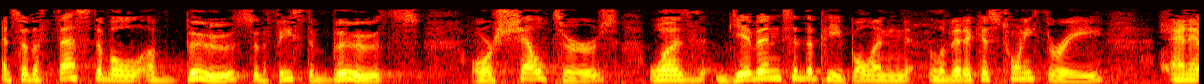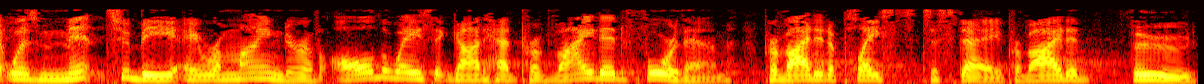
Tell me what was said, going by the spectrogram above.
And so the festival of booths, or the feast of booths, or shelters, was given to the people in Leviticus 23 and it was meant to be a reminder of all the ways that God had provided for them, provided a place to stay, provided food,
